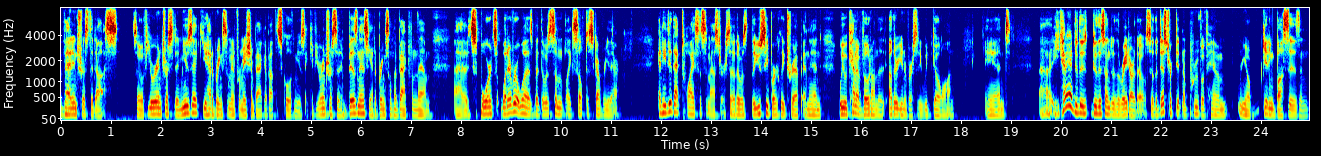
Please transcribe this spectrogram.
that interested us. So if you were interested in music, you had to bring some information back about the School of Music. If you were interested in business, you had to bring something back from them. Uh, sports, whatever it was, but there was some like self discovery there and he did that twice a semester. So there was the UC Berkeley trip, and then we would kind of vote on the other university we'd go on. And uh, he kind of had to do this, do this, under the radar though, so the district didn't approve of him, you know, getting buses and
